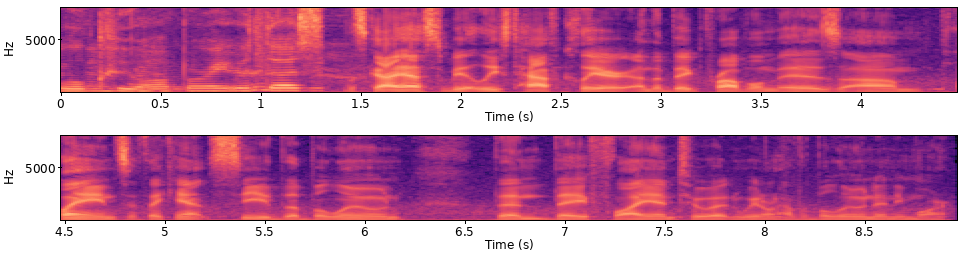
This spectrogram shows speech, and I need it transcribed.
will cooperate with us. The sky has to be at least half clear, and the big problem is um, planes. If they can't see the balloon, then they fly into it and we don't have a balloon anymore.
